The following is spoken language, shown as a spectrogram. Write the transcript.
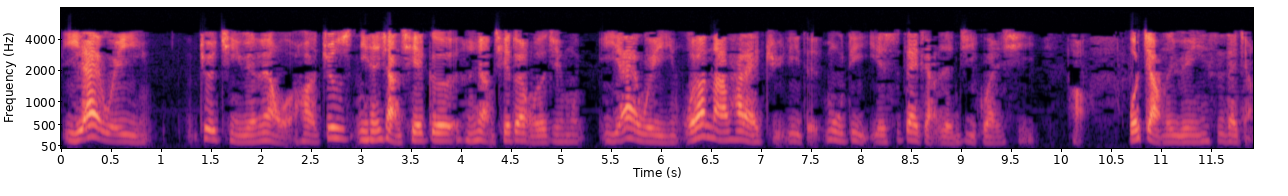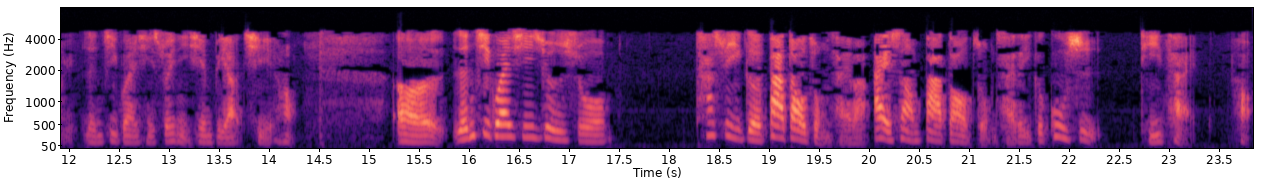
以爱为营。就请原谅我哈，就是你很想切割，很想切断我的节目，以爱为营，我要拿它来举例的目的，也是在讲人际关系。好，我讲的原因是在讲人际关系，所以你先不要切哈。呃，人际关系就是说，它是一个霸道总裁吧，爱上霸道总裁的一个故事题材。好，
